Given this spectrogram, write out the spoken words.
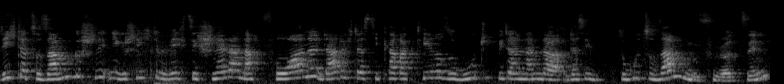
dichter zusammengeschnitten. Die Geschichte bewegt sich schneller nach vorne, dadurch, dass die Charaktere so gut miteinander, dass sie so gut zusammengeführt sind.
